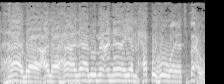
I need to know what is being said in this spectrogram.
هذا على هذا بمعنى يلحقه ويتبعه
